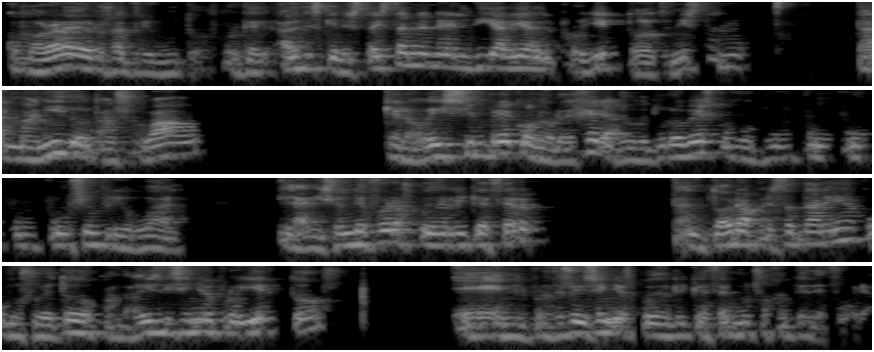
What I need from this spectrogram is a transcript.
como hora de los atributos. Porque a veces que estáis tan en el día a día del proyecto, lo tenéis tan, tan manido, tan sobao, que lo veis siempre con orejeras, o que tú lo ves como pum, pum, pum, pum, pum, siempre igual. La visión de fuera os puede enriquecer tanto ahora para esta tarea como sobre todo cuando hagáis diseño de proyectos, eh, en el proceso de diseño os puede enriquecer mucha gente de fuera.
